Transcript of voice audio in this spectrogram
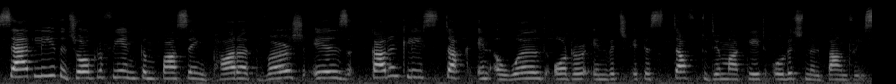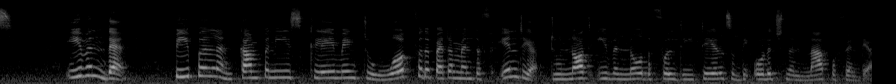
Sadly, the geography encompassing Bharatvarsh is currently stuck in a world order in which it is tough to demarcate original boundaries. Even then, people and companies claiming to work for the betterment of India do not even know the full details of the original map of India.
